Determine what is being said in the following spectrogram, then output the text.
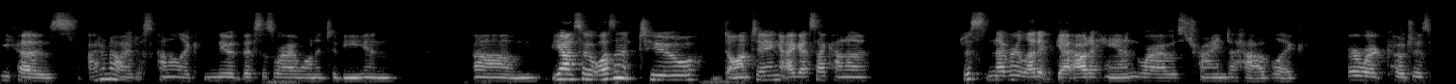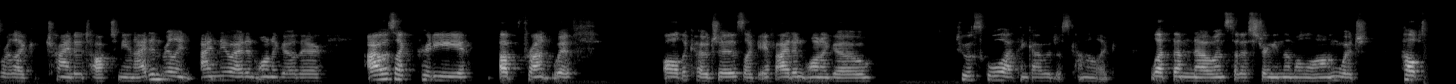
because I don't know, I just kind of like knew this is where I wanted to be and um, yeah, so it wasn't too daunting. I guess I kind of just never let it get out of hand where I was trying to have like, or where coaches were like trying to talk to me and I didn't really, I knew I didn't want to go there. I was like pretty upfront with all the coaches. Like if I didn't want to go to a school, I think I would just kind of like let them know instead of stringing them along, which helped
